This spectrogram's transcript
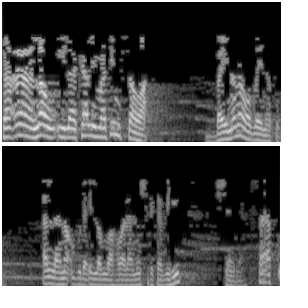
ta'alau ila kalimatin sawa bainana wa bainakum alla na'budu illallah wa la nusyrika bihi syai'a." Satu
